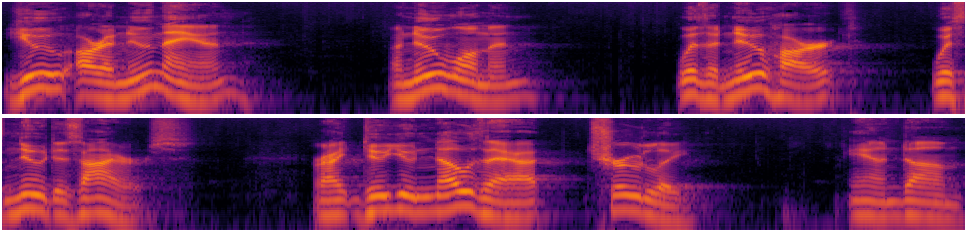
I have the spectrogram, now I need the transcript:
You are a new man a new woman with a new heart with new desires. Right? Do you know that truly? And, um,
